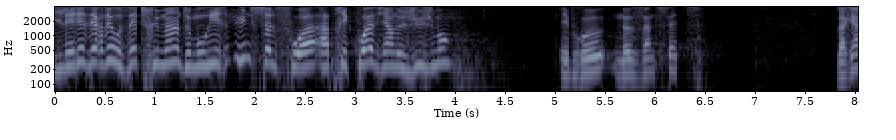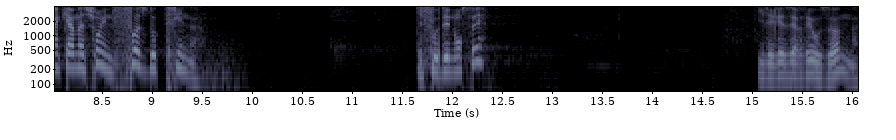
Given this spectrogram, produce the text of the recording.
Il est réservé aux êtres humains de mourir une seule fois, après quoi vient le jugement? Hébreu 9, 27. La réincarnation est une fausse doctrine qu'il faut dénoncer? Il est réservé aux hommes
